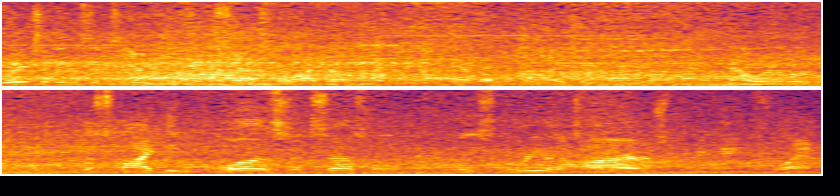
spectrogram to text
Which of these attempts was successful Viking was successful and at least three of the tires became flat.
